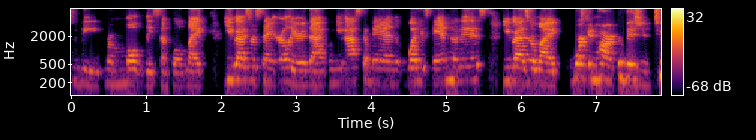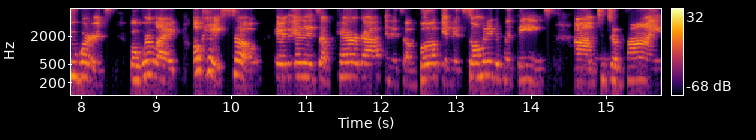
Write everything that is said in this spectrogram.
to be remotely simple. Like you guys were saying earlier that when you ask a man what his manhood is, you guys are like working hard provision, two words. But we're like, okay, so and, and it's a paragraph and it's a book and it's so many different things um, to define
